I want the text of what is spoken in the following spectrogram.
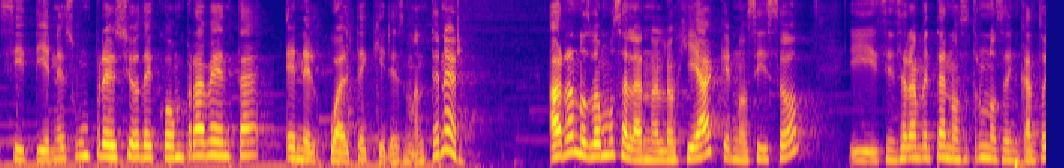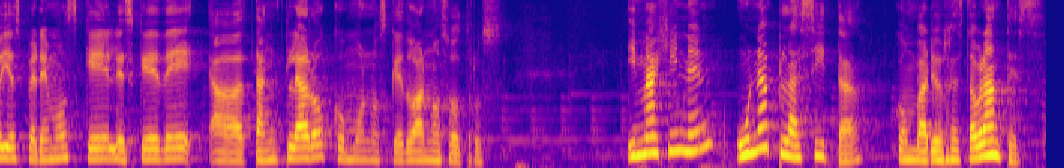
si tienes un precio de compra-venta en el cual te quieres mantener. Ahora nos vamos a la analogía que nos hizo y sinceramente a nosotros nos encantó y esperemos que les quede ah, tan claro como nos quedó a nosotros. Imaginen una placita con varios restaurantes,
